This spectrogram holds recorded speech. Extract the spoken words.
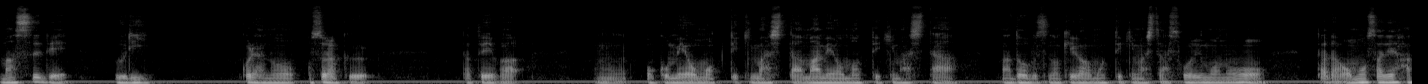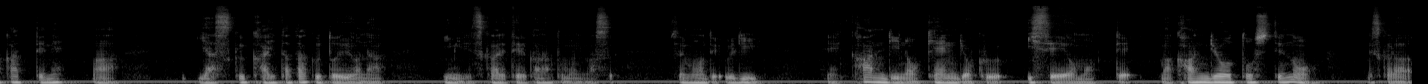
マスで売り。これあのおそらく例えば、うん、米を持ってきました豆を持ってきました、まあ、動物の毛皮を持ってきましたそういうものをただ重さで測ってね、まあ、安く買い叩くというような意味で使われているかなと思います。そういうもので売り管理の権力異性を持って、まあ、官僚としてのですから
